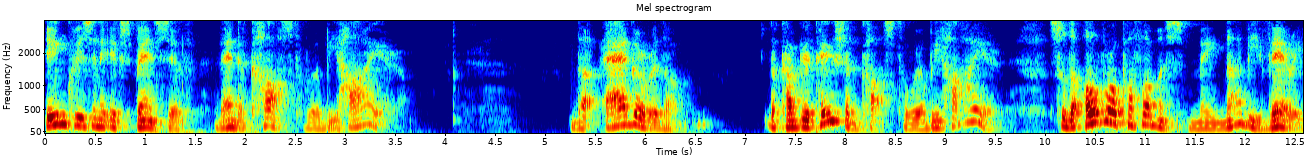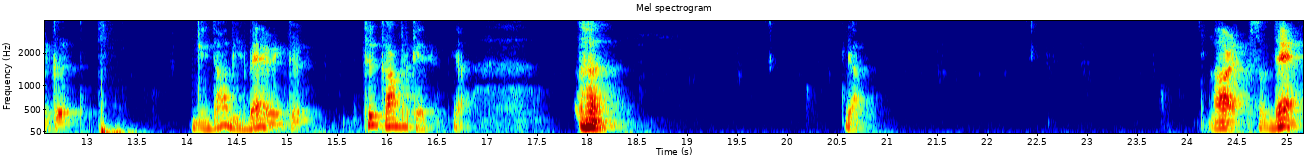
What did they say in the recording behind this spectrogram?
increasingly expensive, then the cost will be higher. The algorithm, the computation cost will be higher. So the overall performance may not be very good. May not be very good. Too complicated. Yeah. All right. So then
